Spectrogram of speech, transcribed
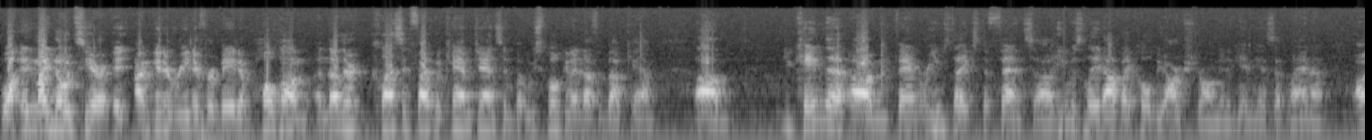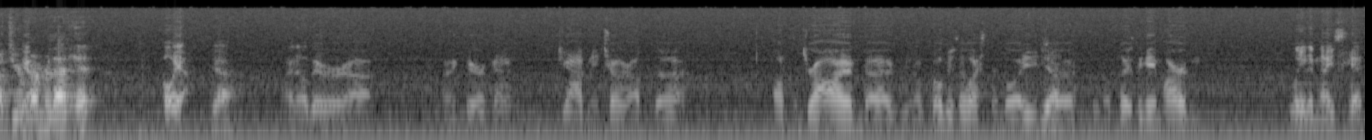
Well, in my notes here, it, I'm going to read it verbatim. Ho hum, another classic fight with Cam Janssen, but we've spoken enough about Cam. Um, you came to um, Van Riemsdyk's defense. Uh, he was laid out by Colby Armstrong in a game against Atlanta. Uh, do you Yeah. remember that hit? Oh yeah, Yeah. I know they were. Uh, I think they were kind of jabbing each other off the off the draw, and uh, you know, Colby's a Western boy. He Yeah. uh, you know plays the game hard and laid a nice hit,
